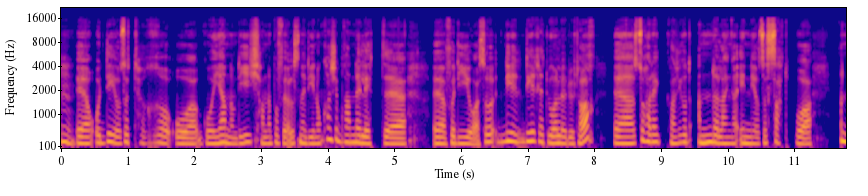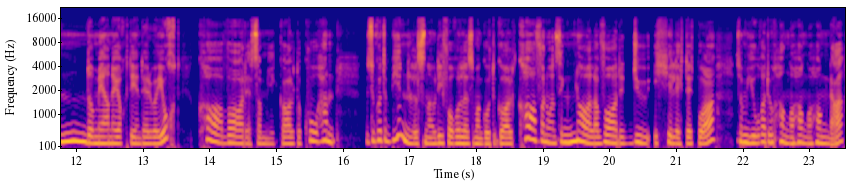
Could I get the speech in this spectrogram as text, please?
Mm. Eh, og det å så tørre å gå igjennom de, kjenne på følelsene dine, og kanskje brenne litt eh, eh, for de òg. Så de, de ritualene du tar, eh, så hadde jeg kanskje gått enda lenger inn i og så sett på enda mer nøyaktig enn det du har gjort. Hva var det som gikk galt, og hvor hen Hvis du går til begynnelsen av de forholdene som har gått galt, hva for noen signaler var det du ikke lyttet på, som gjorde at du hang og hang og hang der,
